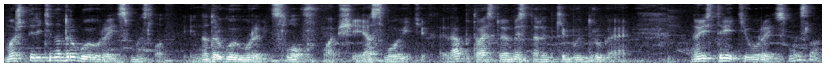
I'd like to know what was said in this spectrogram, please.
Можешь перейти на другой уровень смыслов и на другой уровень слов вообще и освоить их. Тогда твоя стоимость на рынке будет другая. Но есть третий уровень смыслов,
